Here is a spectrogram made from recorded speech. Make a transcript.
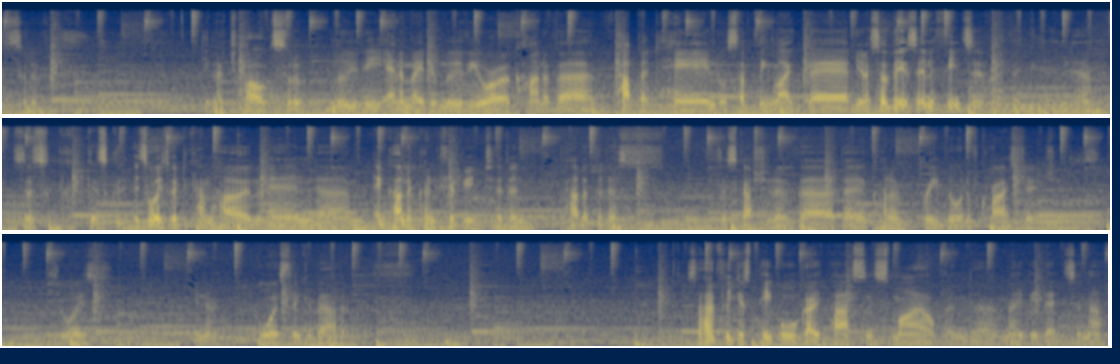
sort of, you know, child sort of movie, animated movie, or a kind of a puppet hand or something like that. You know, something that's inoffensive, I think. And um, so it's, it's, it's, always good to come home and, um, and kind of contribute to the part of the dis discussion of uh, the kind of rebuild of Christchurch. It's, it's always, you know, always think about it. So hopefully just people will go past and smile and uh, maybe that's enough.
